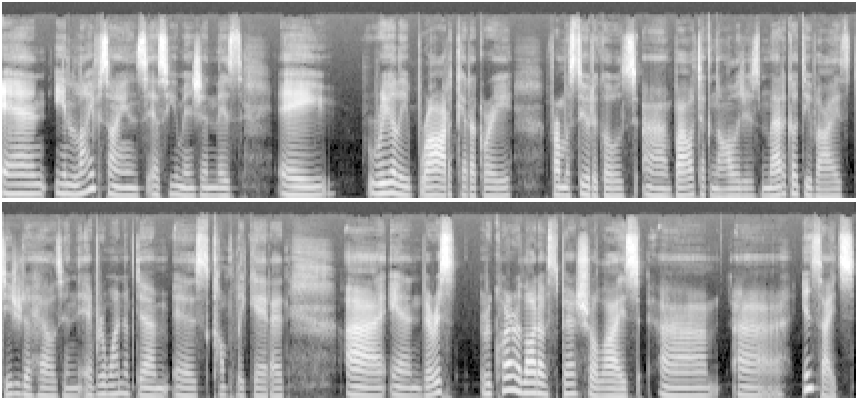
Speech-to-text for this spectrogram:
And in life science, as you mentioned, is a really broad category pharmaceuticals, uh, biotechnologies, medical device, digital health, and every one of them is complicated uh, and very require a lot of specialized um, uh, insights.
